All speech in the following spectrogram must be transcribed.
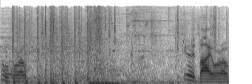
Oh, Oro. Goodbye, Oro.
